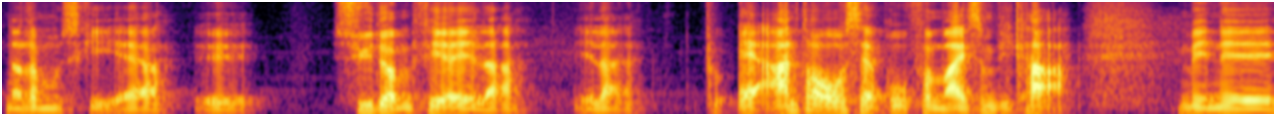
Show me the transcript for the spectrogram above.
når der måske er øh, sygdom, ferie eller, eller af andre årsager brug for mig som vikar. Men, øh,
